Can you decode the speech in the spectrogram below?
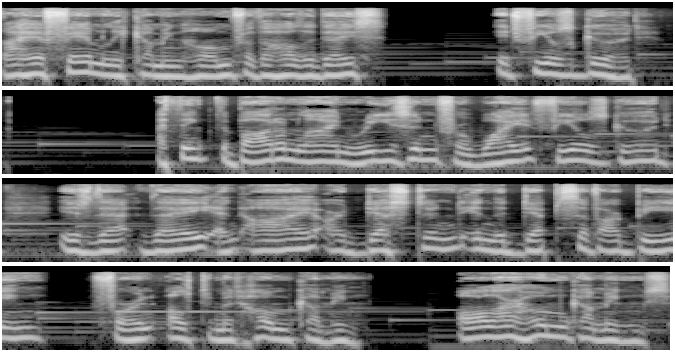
I have family coming home for the holidays. It feels good. I think the bottom line reason for why it feels good is that they and I are destined in the depths of our being for an ultimate homecoming. All our homecomings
